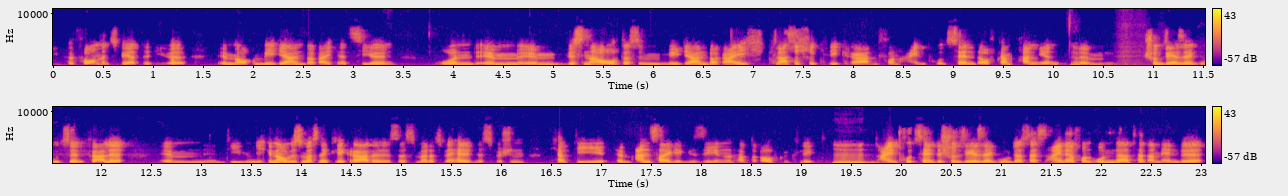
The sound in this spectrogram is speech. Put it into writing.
die Performance-Werte, die wir ähm, auch im medialen Bereich erzielen und ähm, ähm, wissen auch, dass im medialen Bereich klassische Klickraten von ein Prozent auf Kampagnen ja. ähm, schon sehr, sehr gut sind. Für alle, ähm, die nicht genau wissen, was eine Klickrate ist, das ist immer das Verhältnis zwischen, ich habe die ähm, Anzeige gesehen und habe draufgeklickt. Mhm. Ein Prozent ist schon sehr, sehr gut. Das heißt, einer von 100 hat am Ende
